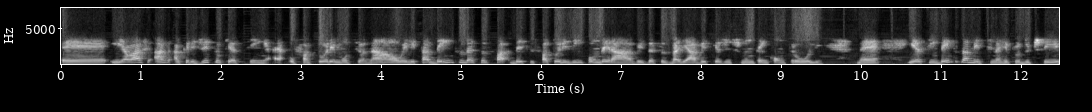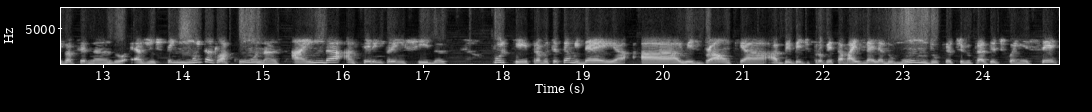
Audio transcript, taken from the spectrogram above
É, e eu acho, acredito que assim é, o fator emocional ele está dentro dessas, desses fatores imponderáveis, dessas variáveis que a gente não tem controle, né? E assim dentro da medicina reprodutiva, Fernando, a gente tem muitas lacunas ainda a serem preenchidas. Por quê? Para você ter uma ideia, a Louise Brown, que é a, a bebê de proveta mais velha do mundo, que eu tive o prazer de conhecer,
